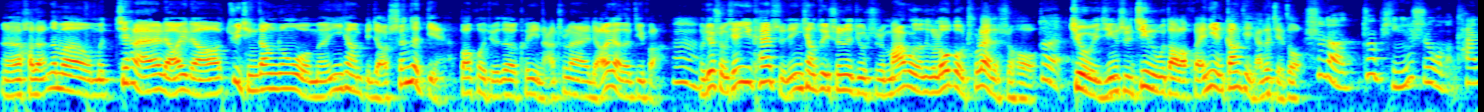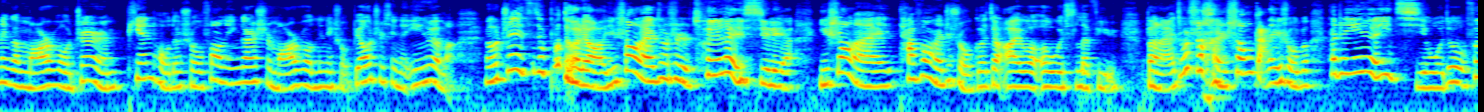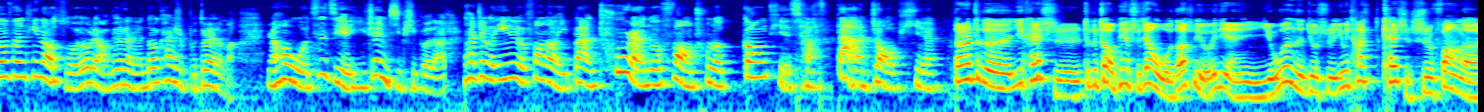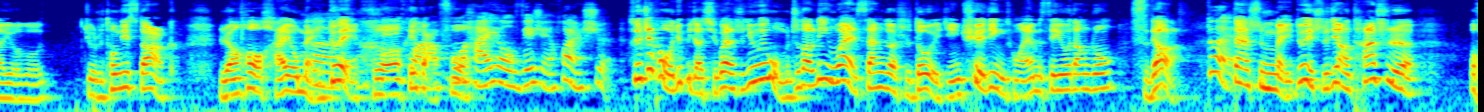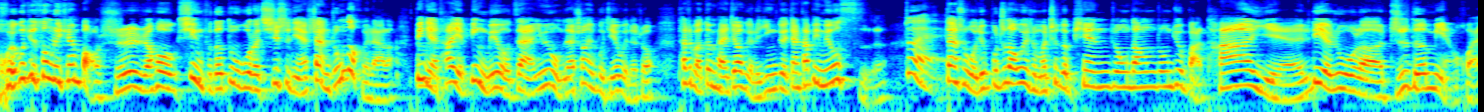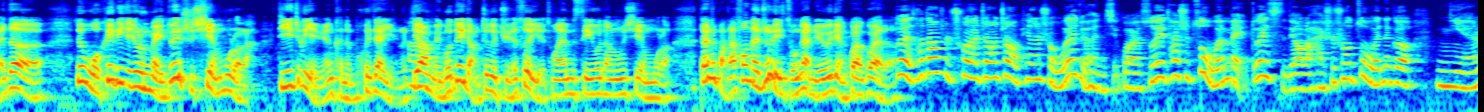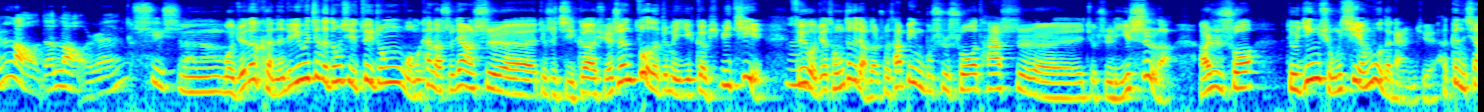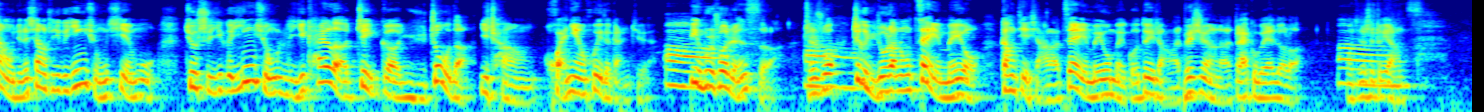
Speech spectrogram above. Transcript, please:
呃，好的，那么我们接下来聊一聊剧情当中我们印象比较深的点，包括觉得可以拿出来聊一聊的地方。嗯，我觉得首先一开始的印象最深的就是 Marvel 的那个 logo 出来的时候，对，就已经是进入到了怀念钢铁侠的节奏。是的，就是平时我们看那个 Marvel 真人片头的时候放的应该是 Marvel 的那首标志性的音乐嘛，然后这一次就不得了，一上来就是催泪系列，一上来他放的这首歌叫 I Will Always Love You，本来就是很伤感的一首歌，他这音乐一起，我就纷纷听。听到左右两边的人都开始不对了嘛，然后我自己也一阵鸡皮疙瘩。他这个音乐放到一半，突然就放出了钢铁侠大照片。当然，这个一开始这个照片，实际上我倒是有一点疑问的，就是因为他开始是放了有就是 Tony Stark，然后还有美队和黑寡妇，还有 Vision 幻视。所以这块我就比较奇怪的是，因为我们知道另外三个是都已经确定从 MCU 当中死掉了，对，但是美队实际上他是。回过去送了一圈宝石，然后幸福的度过了七十年，善终的回来了，并且他也并没有在，因为我们在上一部结尾的时候，他是把盾牌交给了鹰队，但是他并没有死。对。但是我就不知道为什么这个片中当中就把他也列入了值得缅怀的，就我可以理解就是美队是谢幕了啦。第一，这个演员可能不会再演了。第二，美国队长这个角色也从 MCU 当中谢幕了。但是把它放在这里，总感觉有点怪怪的。对他当时出来这张照片的时候，我也觉得很奇怪。所以他是作为美队死掉了，还是说作为那个年老的老人去世了？嗯，我觉得可能就因为这个东西，最终我们看到实际上是就是几个学生做的这么一个 PPT，所以我觉得从这个角度说，他并不是说他是就是离世了，而是说。就英雄谢幕的感觉，它更像，我觉得像是一个英雄谢幕，就是一个英雄离开了这个宇宙的一场怀念会的感觉，并不是说人死了，只是说这个宇宙当中再也没有钢铁侠了，再也没有美国队长了，Vision 了，Black Widow 了，我觉得是这个样子。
